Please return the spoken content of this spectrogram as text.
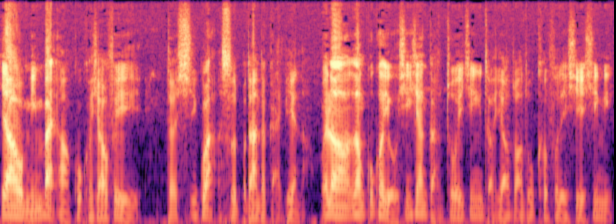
要明白啊，顾客消费的习惯是不断的改变的。为了让顾客有新鲜感，作为经营者要抓住客户的一些心理。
